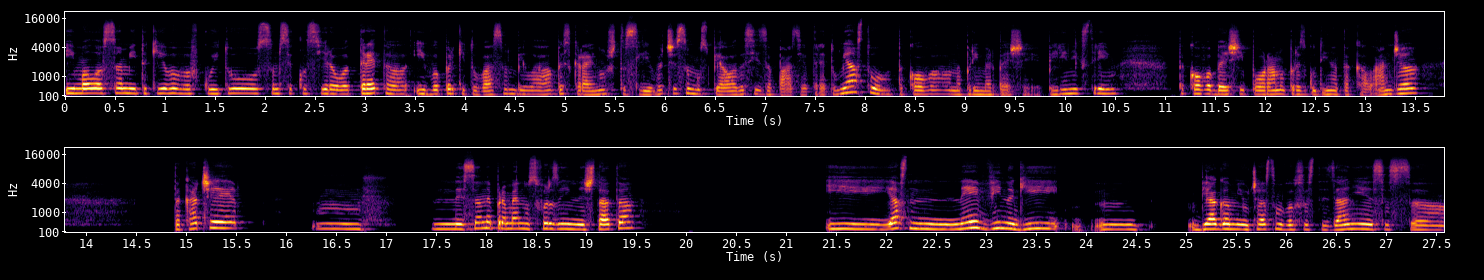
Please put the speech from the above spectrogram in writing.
Имала съм и такива, в които съм се класирала трета и въпреки това съм била безкрайно щастлива, че съм успяла да си запазя трето място. Такова, например, беше Пирин Екстрим, такова беше и по-рано през годината Каланджа – така че м- не са непременно свързани нещата. И аз не винаги бягам и участвам в състезание с а,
